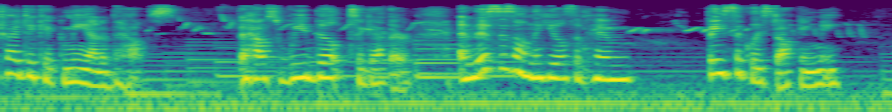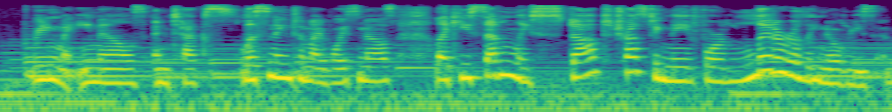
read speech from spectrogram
tried to kick me out of the house, the house we built together. And this is on the heels of him basically stalking me, reading my emails and texts, listening to my voicemails, like he suddenly stopped trusting me for literally no reason.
